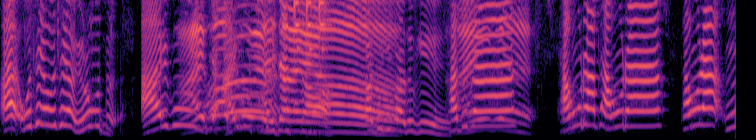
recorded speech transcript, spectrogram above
아 오세요 오세요 이런 것도 아이고 아이고, 아이고 잘 잤어. 바둑이 바둑이. 바둑아 방울아 방울아 방울아 음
